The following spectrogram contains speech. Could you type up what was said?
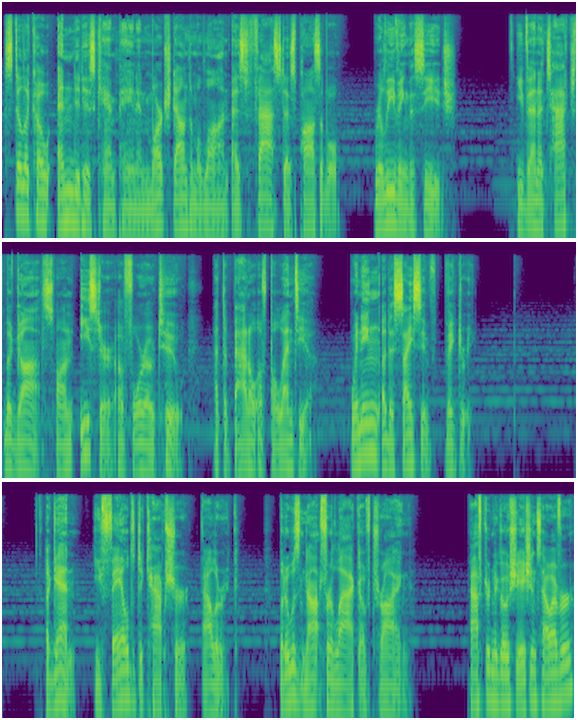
Stilicho ended his campaign and marched down to Milan as fast as possible, relieving the siege. He then attacked the Goths on Easter of 402 at the Battle of Pollentia, winning a decisive victory. Again, he failed to capture Alaric, but it was not for lack of trying. After negotiations, however,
